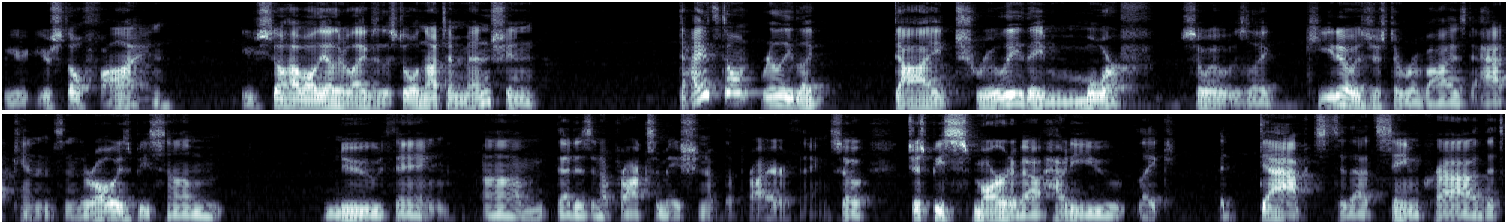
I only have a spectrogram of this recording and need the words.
you're, you're still fine. You still have all the other legs of the stool. Not to mention diets don't really like die truly. They morph. So it was like keto is just a revised atkins and there'll always be some new thing um, that is an approximation of the prior thing. So just be smart about how do you like adapt to that same crowd that's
